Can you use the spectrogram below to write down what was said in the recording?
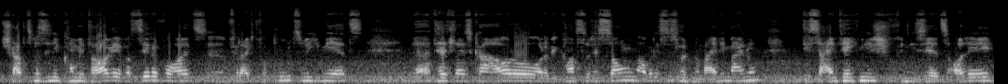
schreibt es mir in die Kommentare, was ihr davon haltet. Äh, vielleicht verpult mich mir jetzt, ja, Tesla ist kein Auto oder wie kannst du das sagen? Aber das ist halt nur meine Meinung. Designtechnisch finde ich sie jetzt alle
